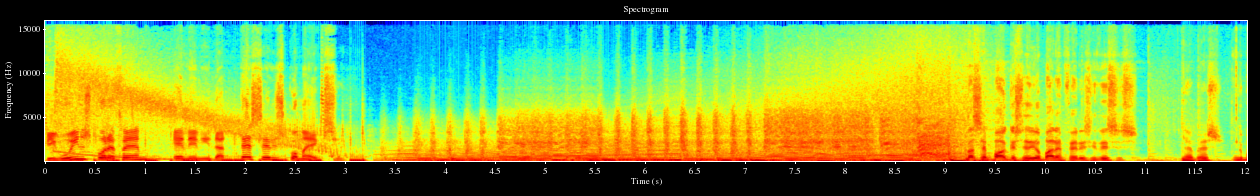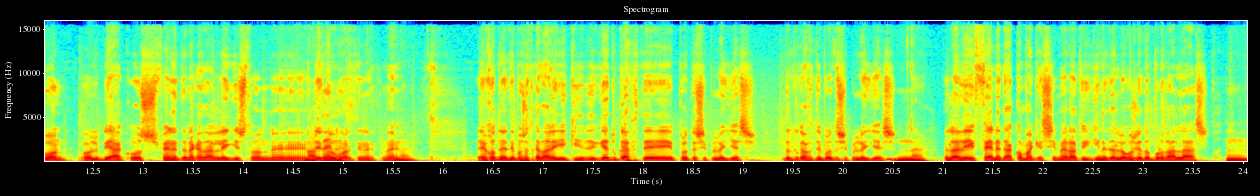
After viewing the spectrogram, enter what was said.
Η Winsport FM 94,6. Να σε πάω και σε δύο παρεμφερείς ειδήσεις. Για πες. Λοιπόν, ο Ολυμπιακός φαίνεται να καταλήγει στον ε, Μαρτίνεθ. Ντίκο Μαρτίνεθ. Ναι. Ναι. Έχω την εντύπωση ότι καταλήγει εκεί και δεν του κάθεται οι πρώτες επιλογές. Δεν του κάθονται οι πρώτες επιλογές. Ναι. Δηλαδή φαίνεται ακόμα και σήμερα ότι γίνεται λόγος για τον Μπορδαλάς. Μμ.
